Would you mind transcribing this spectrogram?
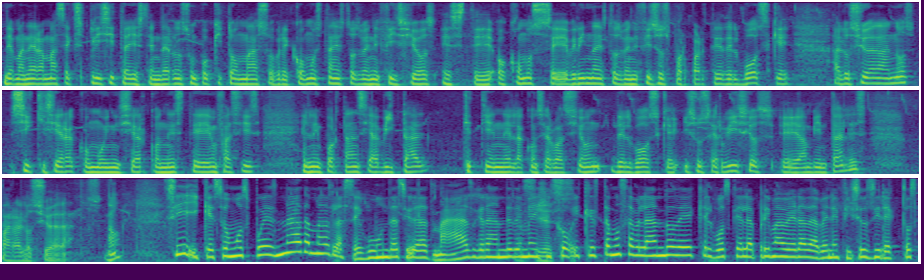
de manera más explícita y extendernos un poquito más sobre cómo están estos beneficios este, o cómo se brindan estos beneficios por parte del bosque a los ciudadanos, sí quisiera como iniciar con este énfasis en la importancia vital que tiene la conservación del bosque y sus servicios eh, ambientales para los ciudadanos, ¿no? Sí, y que somos pues nada más la segunda ciudad más grande de Así México es. y que estamos hablando de que el bosque de la primavera da beneficios directos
